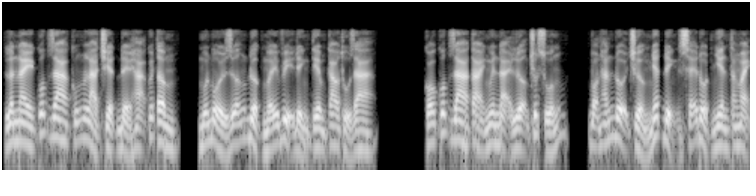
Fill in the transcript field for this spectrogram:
Lần này quốc gia cũng là triệt để hạ quyết tâm, muốn bồi dưỡng được mấy vị đỉnh tiêm cao thủ ra. Có quốc gia tài nguyên đại lượng chút xuống bọn hắn đội trưởng nhất định sẽ đột nhiên tăng mạnh.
